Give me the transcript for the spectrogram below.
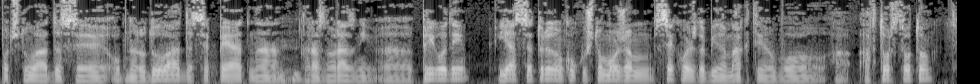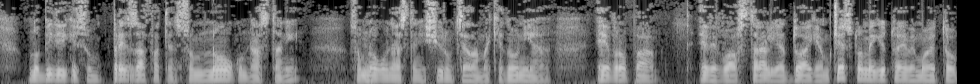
почнуваат да се обнародуваат, да се пеат на разноразни а, пригоди. Јас се трудам колку што можам секогаш да бидам активен во авторството, но бидејќи сум презафатен со многу настани, со многу настани ширум цела Македонија, Европа, еве во Австралија доаѓам често, меѓутоа еве моето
